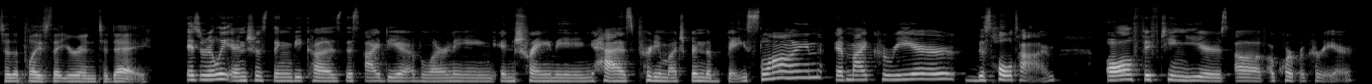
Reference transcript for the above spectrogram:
to the place that you're in today? It's really interesting because this idea of learning and training has pretty much been the baseline in my career this whole time, all 15 years of a corporate career.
